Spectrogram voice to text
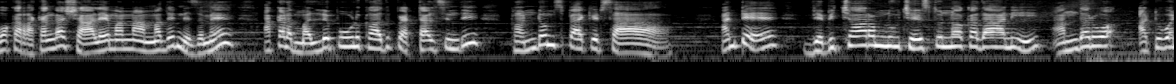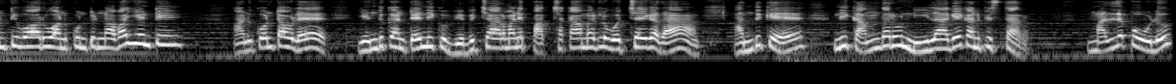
ఒక రకంగా శాలేమన్న అన్నది నిజమే? అక్కడ మల్లెపూలు కాదు పెట్టాల్సింది కండోమ్స్ ప్యాకెట్సా? అంటే వ్యభిచారం నువ్వు చేస్తున్నావు కదా అని అందరూ అటువంటి వారు అనుకుంటున్నావా ఏంటి? అనుకుంటావులే. ఎందుకంటే నీకు వ్యభిచారం అనే పచ్చకామెరలు వచ్చాయి కదా. అందుకే నీకు అందరూ నీలాగే కనిపిస్తారు. మల్లెపువ్వులు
